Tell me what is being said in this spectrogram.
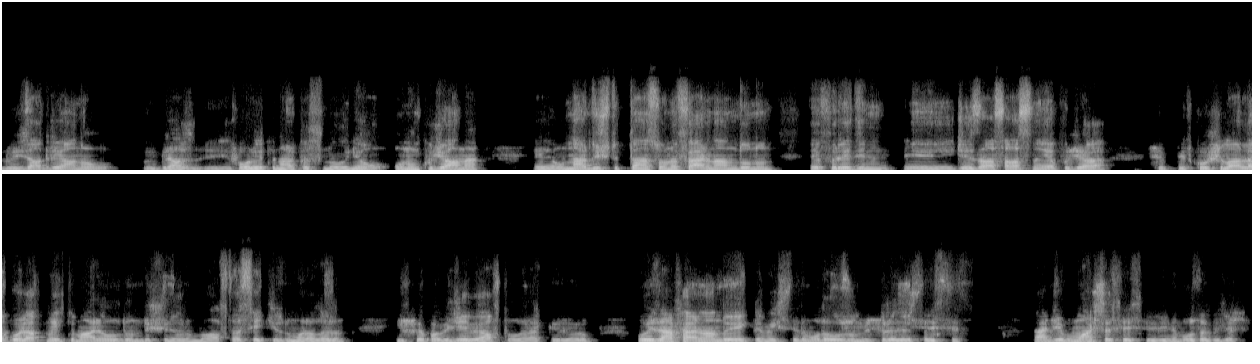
Luis Adriano biraz e, forvetin arkasında oynuyor. Onun kucağına e, onlar düştükten sonra Fernando'nun ve Fred'in e, ceza sahasına yapacağı sürpriz koşularla gol atma ihtimali olduğunu düşünüyorum bu hafta. 8 numaraların iş yapabileceği bir hafta olarak görüyorum. O yüzden Fernando'yu eklemek istedim. O da uzun bir süredir sessiz. Bence bu maçta sessizliğini bozabilir.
